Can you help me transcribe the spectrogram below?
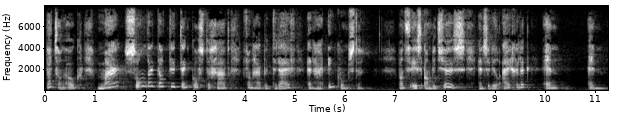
Wat dan ook, maar zonder dat dit ten koste gaat van haar bedrijf en haar inkomsten. Want ze is ambitieus en ze wil eigenlijk en, en.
